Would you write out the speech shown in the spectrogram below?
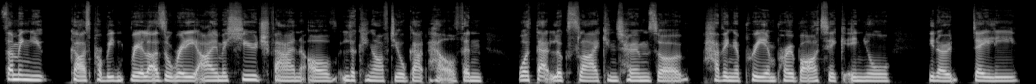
something you guys probably realize already, I am a huge fan of looking after your gut health and what that looks like in terms of having a pre and probiotic in your, you know, daily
